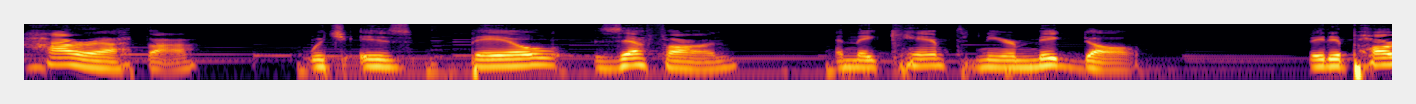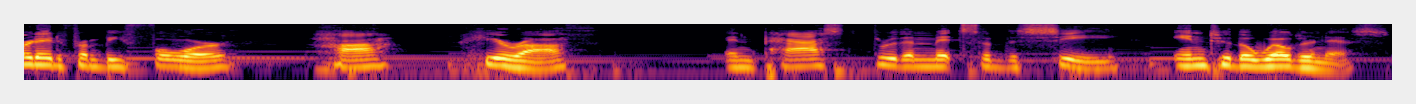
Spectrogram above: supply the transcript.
Hahiroth, which is Baal Zephon, and they camped near Migdol. They departed from before Ha Hiroth and passed through the midst of the sea into the wilderness,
